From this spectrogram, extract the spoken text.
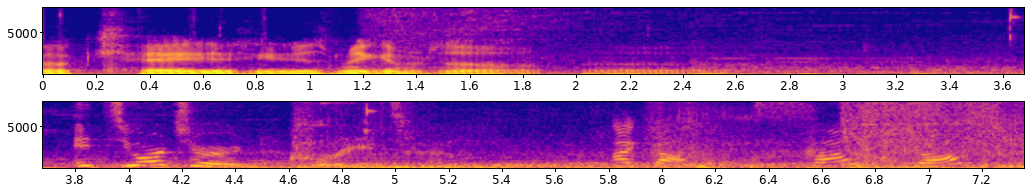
Okay, did he just make himself, uh... It's your turn. Great. I got this. How shocking.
